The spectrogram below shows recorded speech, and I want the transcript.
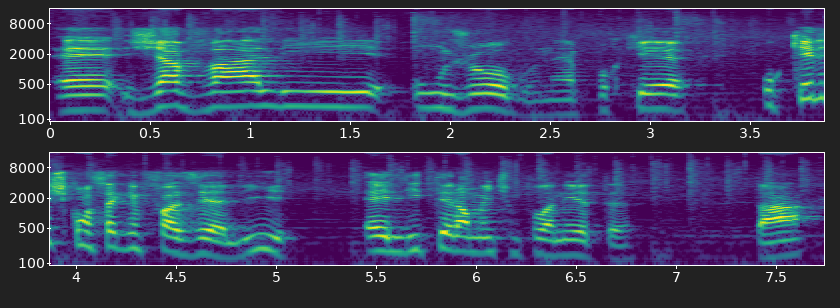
é, já vale um jogo, né? Porque o que eles conseguem fazer ali é literalmente um planeta, tá?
